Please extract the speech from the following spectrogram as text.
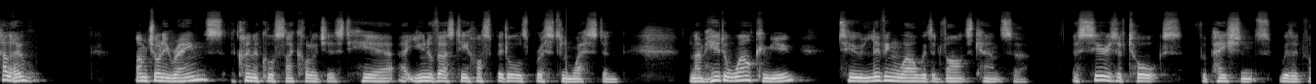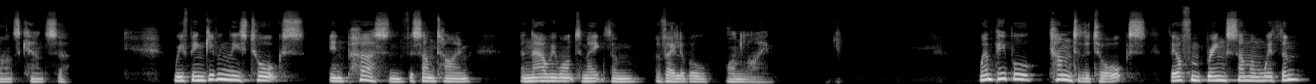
Hello, I'm Johnny Rains, a clinical psychologist here at University Hospitals Bristol and Weston, and I'm here to welcome you to Living Well with Advanced Cancer, a series of talks for patients with advanced cancer. We've been giving these talks in person for some time, and now we want to make them available online. When people come to the talks, they often bring someone with them,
